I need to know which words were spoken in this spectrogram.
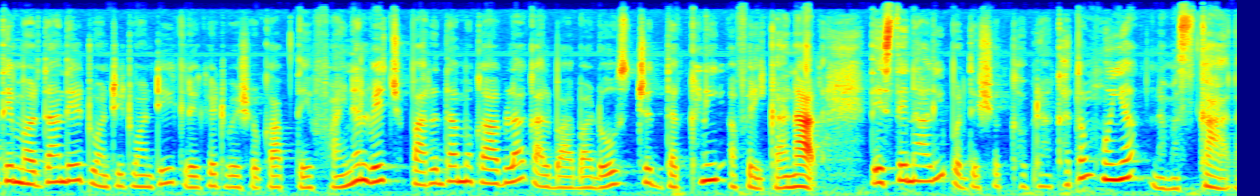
ਅਤੇ ਮਰਦਾਂ ਦੇ 2020 ਕ੍ਰਿਕਟ ਵਿਸ਼ਵ ਕੱਪ ਦੇ ਫਾਈਨਲ ਵਿੱਚ ਭਾਰਤ ਦਾ ਮੁਕਾਬਲਾ ਕੱਲ ਬਾਰਬਾਡੋਸ 'ਚ ਦੱਖਣੀ ਅਫਰੀਕਾ ਨਾਲ। ਤੇ ਇਸ ਦੇ ਨਾਲ ਹੀ ਪ੍ਰਦੇਸ਼ਕ ਖਬਰਾਂ ਖਤਮ ਹੋਈਆਂ। ਨਮਸਕਾਰ।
